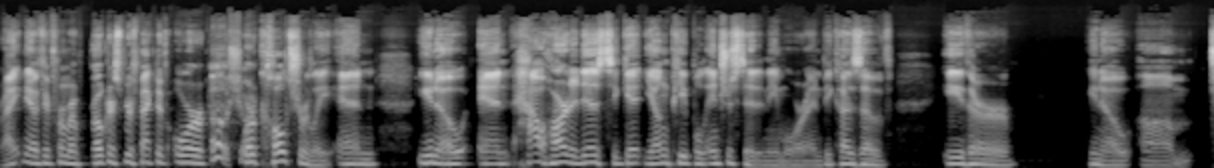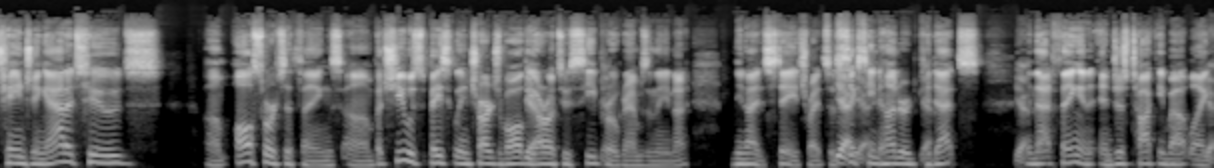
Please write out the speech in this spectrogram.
right? You know, if you're from a broker's perspective or Oh, sure. or culturally and you know and how hard it is to get young people interested anymore and because of either you know um changing attitudes um all sorts of things um but she was basically in charge of all the Yeah. ROTC Yeah. programs in the United the United States right so Yeah, yeah, yeah. 1600 Yeah. cadets Yeah. in that thing and, and just talking about like Yeah.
